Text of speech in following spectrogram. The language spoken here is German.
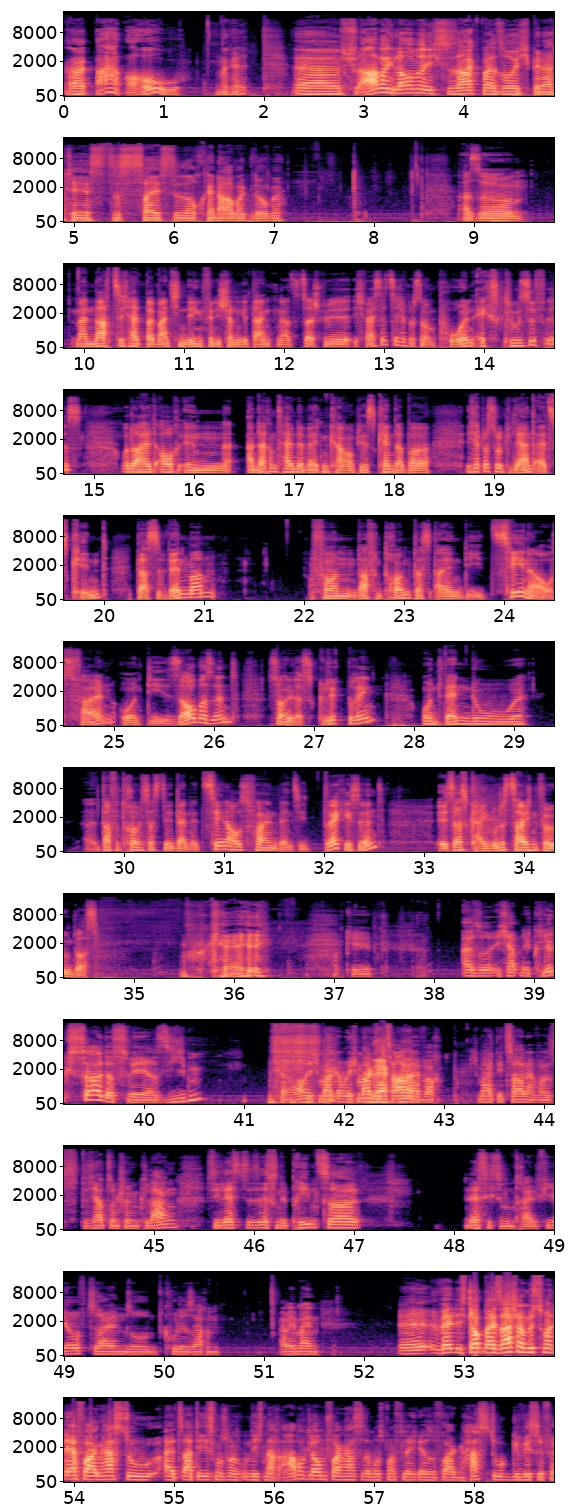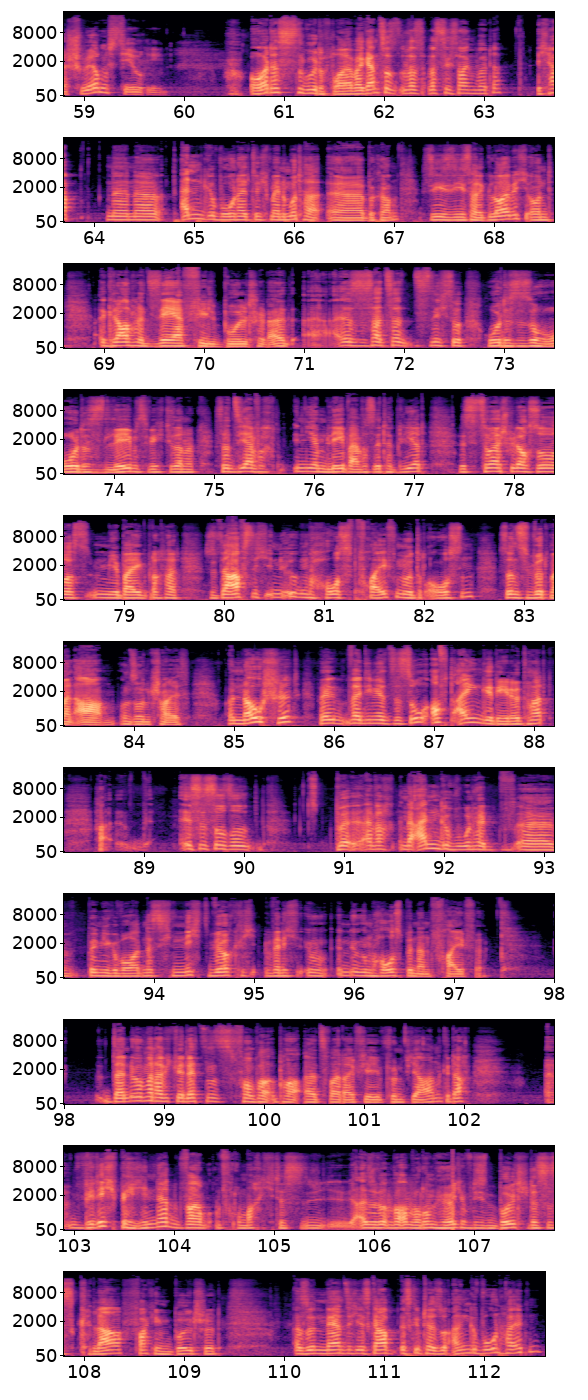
Äh, ah, oh. Okay. Äh, Aberglaube, ich sag mal so, ich bin Atheist. Das heißt auch kein Aberglaube. Also, man macht sich halt bei manchen Dingen, finde ich, schon Gedanken. Also zum Beispiel, ich weiß jetzt nicht, ob das nur in Polen exklusiv ist oder halt auch in anderen Teilen der Welt, kann, ob ihr es kennt, aber ich habe das so gelernt als Kind, dass wenn man von, davon träumt, dass einen die Zähne ausfallen und die sauber sind, soll das Glück bringen. Und wenn du davon träumst, dass dir deine Zähne ausfallen, wenn sie dreckig sind, ist das kein gutes Zeichen für irgendwas. Okay. Okay. Also ich habe eine Glückszahl, das wäre sieben. Keine Ahnung, ich mag, aber ich mag die Zahl man. einfach. Ich mag die Zahl einfach. Sie hat so einen schönen Klang. Sie lässt, es ist eine Primzahl. Lässt sich so ein 3 und 4 aufzahlen, so coole Sachen. Aber ich meine, äh, wenn, ich glaube, bei Sascha müsste man eher fragen, hast du, als Atheist muss man nicht nach Aberglauben fragen, hast du, da muss man vielleicht eher so fragen, hast du gewisse Verschwörungstheorien? Oh, das ist eine gute Frage. Aber ganz was, was ich sagen wollte, ich habe eine, eine Angewohnheit durch meine Mutter äh, bekommen. Sie, sie ist halt gläubig und glaubt halt sehr viel Bullshit. Also, es ist halt es ist nicht so, oh, das ist so, oh, das ist lebenswichtig, sondern es hat sich einfach in ihrem Leben einfach so etabliert. Das ist zum Beispiel auch so, was mir beigebracht hat, du darfst nicht in irgendeinem Haus pfeifen, nur draußen, sonst wird mein Arm und so ein Scheiß. Und no shit, weil, weil die mir das so oft eingeredet hat, ist es so, so, einfach eine Angewohnheit äh, bei mir geworden, dass ich nicht wirklich, wenn ich in, in irgendeinem Haus bin, dann pfeife. Dann irgendwann habe ich mir letztens vor ein paar, paar äh, zwei, drei, vier, fünf Jahren gedacht, äh, bin ich behindert? Warum, warum mache ich das? Also warum, warum höre ich auf diesen Bullshit? Das ist klar fucking Bullshit. Also in sich, es gab, es gibt halt so Angewohnheiten,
